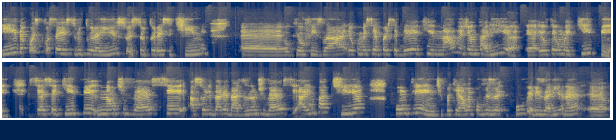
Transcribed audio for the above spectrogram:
E depois que você estrutura isso, estrutura esse time, é, o que eu fiz lá, eu comecei a perceber que nada adiantaria é, eu ter uma equipe se essa equipe não tivesse a solidariedade, se não tivesse a empatia com o cliente, porque ela pulverizaria né, é,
